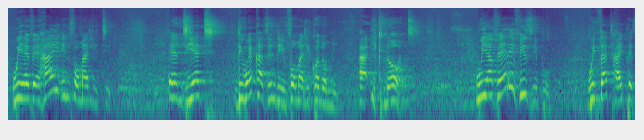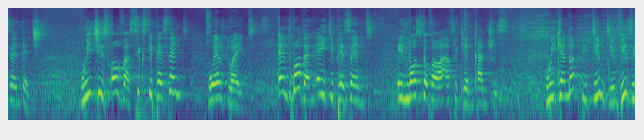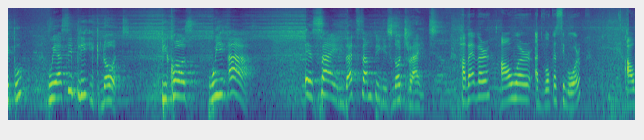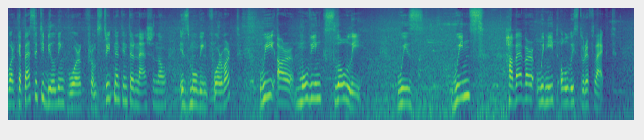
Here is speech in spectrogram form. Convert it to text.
we have a high informality, and yet the workers in the informal economy are ignored. We are very visible with that high percentage, which is over 60% worldwide and more than 80% in most of our African countries. We cannot be deemed invisible, we are simply ignored because we are a sign that something is not right. However, our advocacy work, our capacity building work from StreetNet International is moving forward. We are moving slowly with wins. However, we need always to reflect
